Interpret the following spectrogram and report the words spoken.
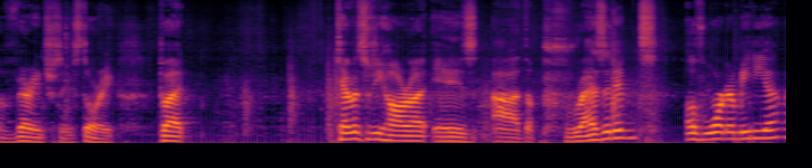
a very interesting story, but Kevin Tsujihara is uh, the president of Warner Media.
